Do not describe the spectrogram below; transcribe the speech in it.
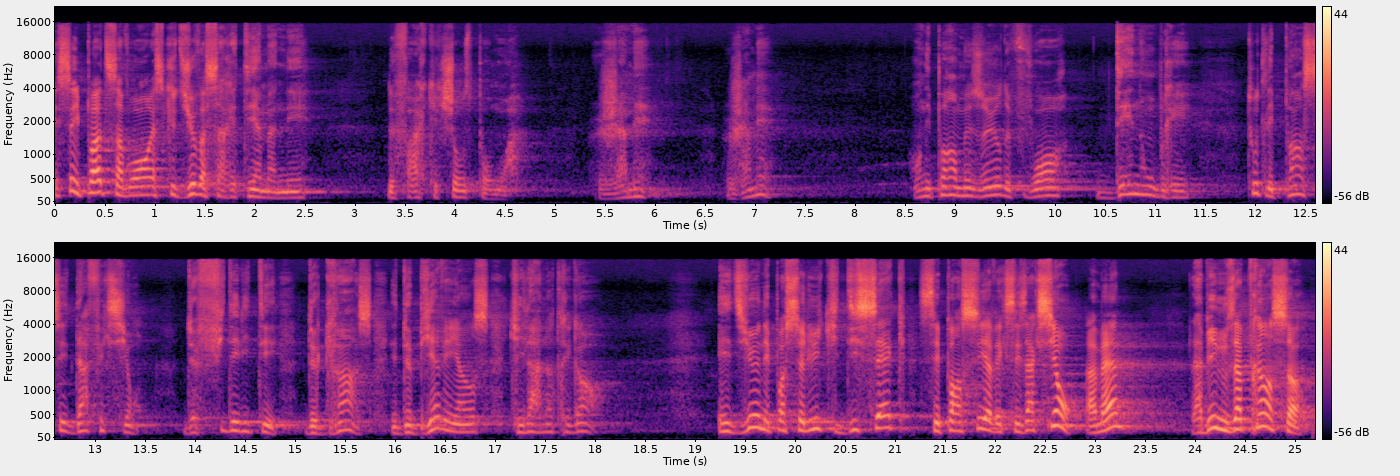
essaye pas de savoir est-ce que Dieu va s'arrêter à m'amener de faire quelque chose pour moi? Jamais, jamais. On n'est pas en mesure de pouvoir dénombrer toutes les pensées d'affection, de fidélité, de grâce et de bienveillance qu'il a à notre égard. Et Dieu n'est pas celui qui dissèque ses pensées avec ses actions. Amen. La Bible nous apprend ça.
